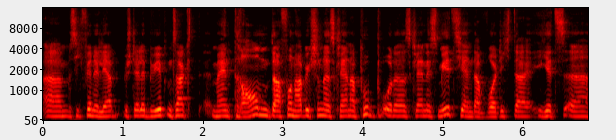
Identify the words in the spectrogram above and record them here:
ähm, sich für eine Lehrstelle bewirbt und sagt, mein Traum, davon habe ich schon als kleiner Pup oder als kleines Mädchen, da wollte ich da jetzt äh,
